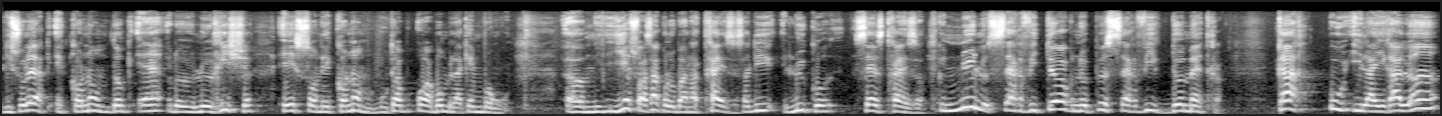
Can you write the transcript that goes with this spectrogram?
lisolo ya économe donc le, le riche et son économe. Euh, Yesu aza koloba na 13 c'est-à-dire Luc 16 13 nul serviteur ne peut servir deux maîtres. Car ou il haïra l'un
